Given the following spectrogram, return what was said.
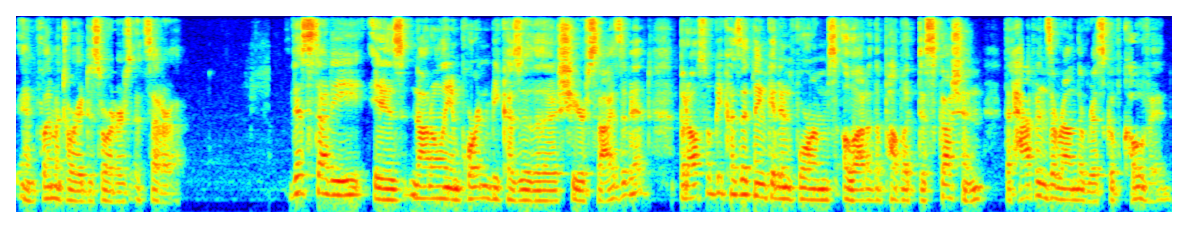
inflammatory disorders, etc. This study is not only important because of the sheer size of it, but also because I think it informs a lot of the public discussion that happens around the risk of COVID.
